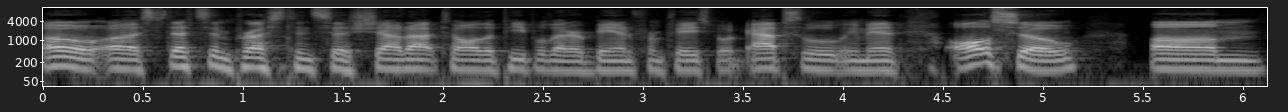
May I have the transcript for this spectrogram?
Oh, uh, Stetson Preston says, shout out to all the people that are banned from Facebook. Absolutely, man. Also, um,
